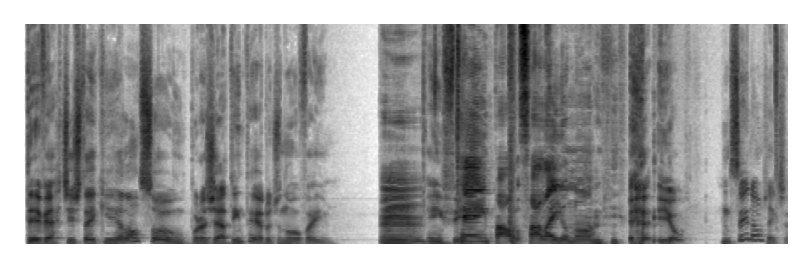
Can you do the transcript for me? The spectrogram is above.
Teve artista aí que relançou o projeto inteiro de novo aí. Hum. Enfim. Quem, Paulo? Fala aí o nome. Eu? Não sei não, gente.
